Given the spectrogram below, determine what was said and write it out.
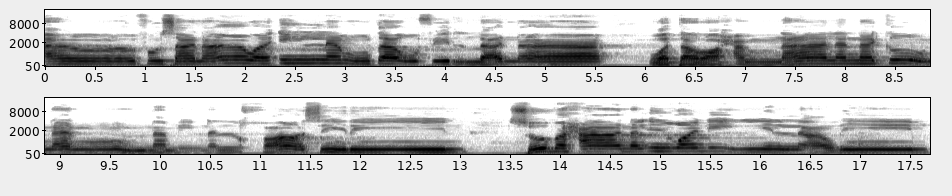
أنفسنا وإن لم تغفر لنا وترحمنا لنكونن من الخاسرين. سبحان الغني العظيم.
